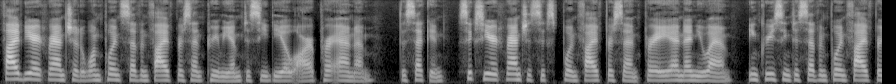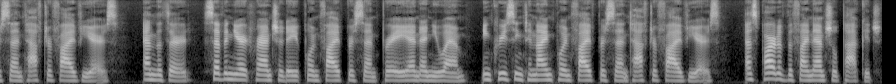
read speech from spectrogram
five-year tranche at a 1.75% premium to CDOR per annum the second, six year at 6.5% per ANNUM, increasing to 7.5% after five years and the third, seven year tranche at 8.5% per ANNUM, increasing to 9.5% after five years. As part of the financial package,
